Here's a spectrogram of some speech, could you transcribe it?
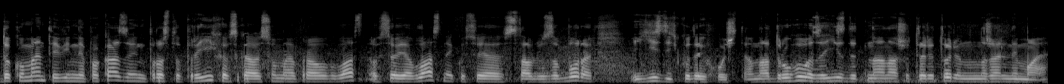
Документи він не показує, він просто приїхав, сказав, ось моє право власне, ось я власник, ось я ставлю забори і їздіть куди хочете. На другого заїздити на нашу територію, ну, на жаль, немає.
